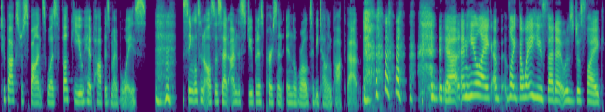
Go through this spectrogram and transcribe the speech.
Tupac's response was, Fuck you, hip hop is my voice. Singleton also said, I'm the stupidest person in the world to be telling Pac that. yeah. And he, like, like the way he said it was just like,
